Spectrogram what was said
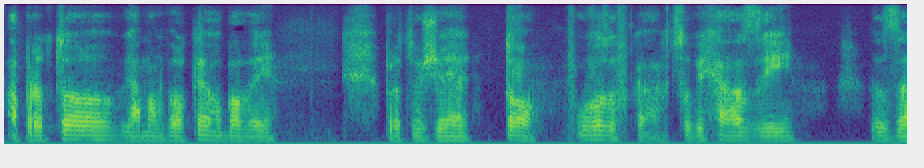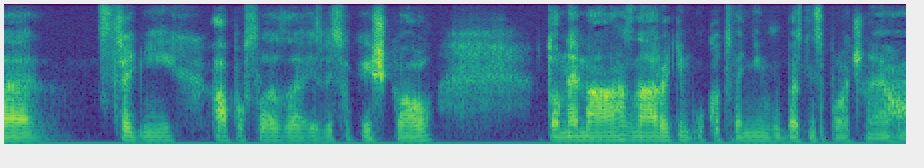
A proto já mám velké obavy, protože to v uvozovkách, co vychází ze středních a posléze i z vysokých škol, to nemá s národním ukotvením vůbec nic společného.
